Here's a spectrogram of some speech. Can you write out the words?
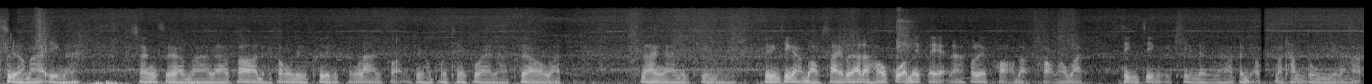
เสือมาเองนะช่างเสือมาแล้วก็เดี๋ยวต้องรื้อพื้นข้างล่างก่อนที่เขาโปรเทคไว้นะเพื่อวัดหน้างานอีกทีหนึ่งคือจริงๆอะบอกไซส์ไปแล้วแต่เขากลัวไม่เป๊ะนะเขาเลยขอแบบขอมาวัดจริง ๆ อีกทีหนึ่งนะครับเดี๋ยวมาทำตรงนี้นะครับ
